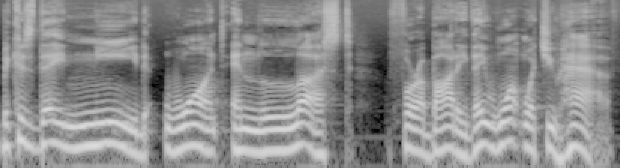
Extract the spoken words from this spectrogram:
because they need, want, and lust for a body. They want what you have.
